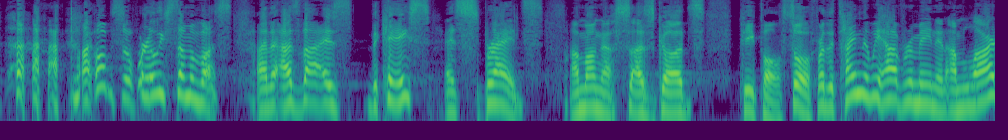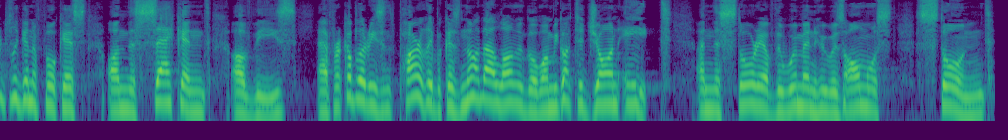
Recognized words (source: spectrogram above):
I hope so for at least some of us. And as that is the case, it spreads among us as God's people. So for the time that we have remaining, I'm largely going to focus on the second of these uh, for a couple of reasons. Partly because not that long ago, when we got to John 8 and the story of the woman who was almost stoned,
